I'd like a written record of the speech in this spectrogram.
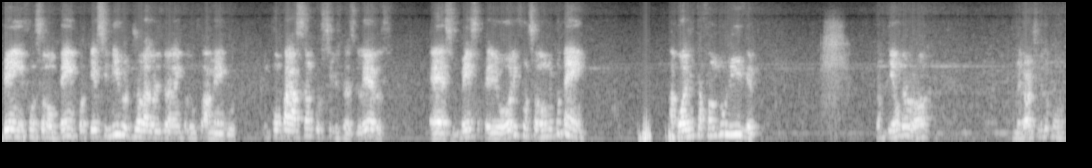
bem, funcionou bem, porque esse nível de jogadores do elenco do Flamengo, em comparação com os times brasileiros, é bem superior e funcionou muito bem. Agora a gente está falando do Liverpool, campeão da Europa, o melhor time do mundo.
